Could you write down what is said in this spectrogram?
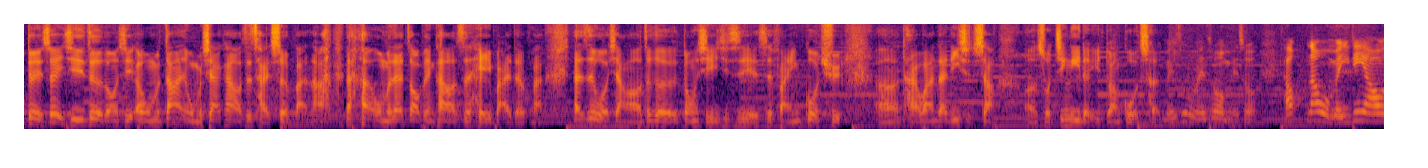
对，所以其实这个东西呃，我们当然我们现在看到是彩色版啦，那我们在照片看到是黑白的版。但是我想哦，这个东西其实也是反映过去呃台湾在历史上呃所经历的一段过程。没错没错没错。好，那我们一定要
